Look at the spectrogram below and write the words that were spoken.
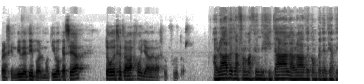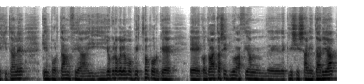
prescindir de ti por el motivo que sea, todo ese trabajo ya dará sus frutos. Hablabas de transformación digital, hablabas de competencias digitales, qué importancia, y, yo creo que lo hemos visto porque eh, con toda esta situación de, crisis sanitaria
